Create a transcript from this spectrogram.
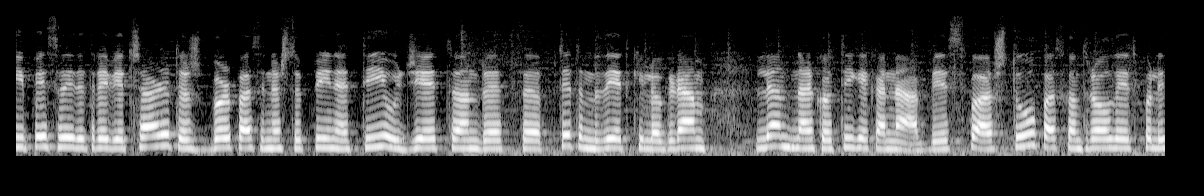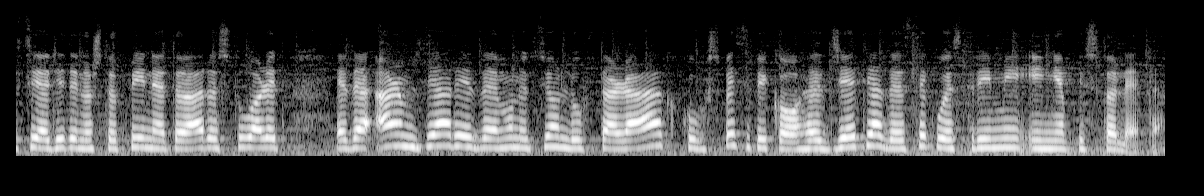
i 53 vjeçarit është bërë pasi në shtëpinë e tij u gjetën rreth 18 kg lëndë narkotike kanabis. Po ashtu, pas kontrollit, policia gjeti në shtëpinë e të arrestuarit edhe armë zjarri dhe municion luftarak, ku specifikohet gjetja dhe sekuestrimi i një pistolete.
